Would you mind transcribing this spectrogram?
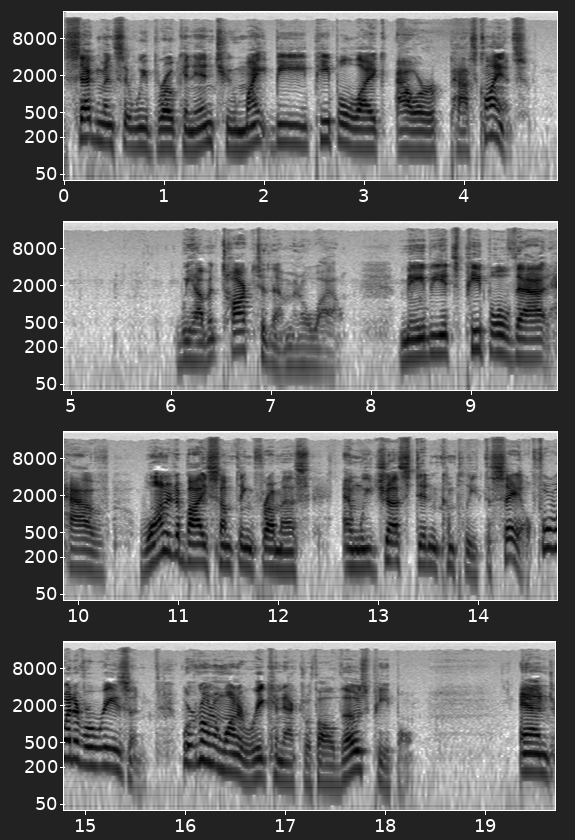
segments that we've broken into might be people like our past clients. We haven't talked to them in a while. Maybe it's people that have wanted to buy something from us and we just didn't complete the sale for whatever reason. We're going to want to reconnect with all those people. And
